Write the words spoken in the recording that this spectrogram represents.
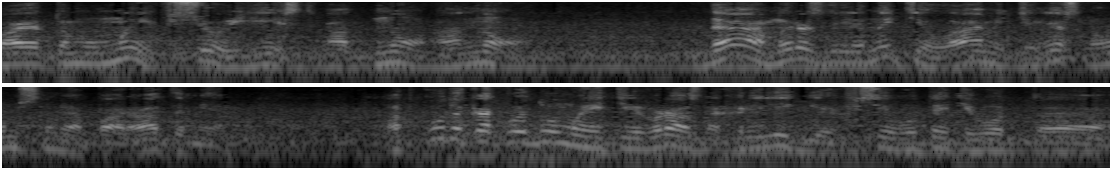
Поэтому мы все есть одно оно. Да, мы разделены телами, телесно-умственными аппаратами. Откуда, как вы думаете, в разных религиях все вот эти вот э,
